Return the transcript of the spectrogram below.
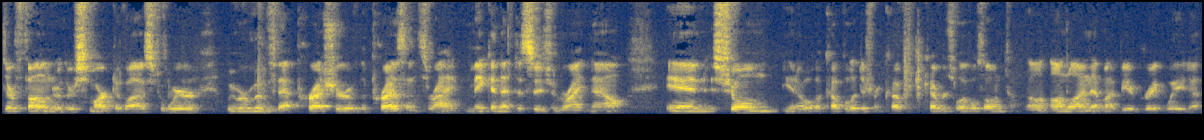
their phone or their smart device to where we remove that pressure of the presence, right? Making that decision right now, and show them, you know, a couple of different coverage levels on, on online. That might be a great way to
